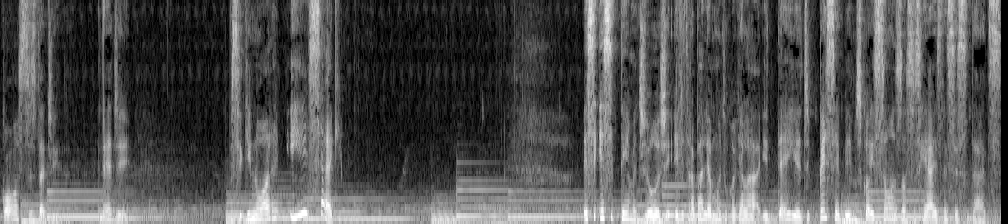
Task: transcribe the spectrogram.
costas, dá de, né, de você ignora e segue. Esse, esse tema de hoje, ele trabalha muito com aquela ideia de percebermos quais são as nossas reais necessidades.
